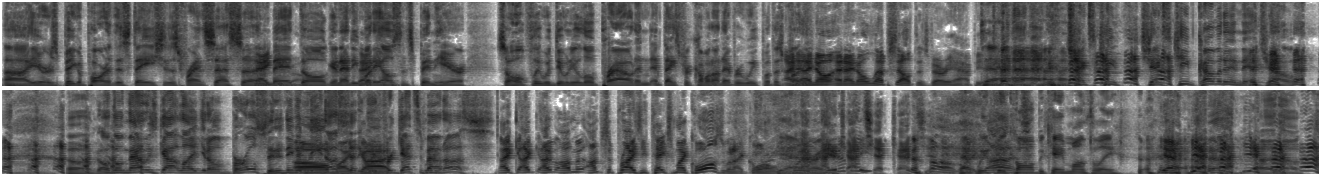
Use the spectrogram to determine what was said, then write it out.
Uh, you're as big a part of this station as Francesa Thank and you, Mad bro. Dog and anybody Thank you. else that's been here. So hopefully we're doing you a little proud. And, and thanks for coming on every week with us, buddy. And I know, and I know, Lepselt is very happy. about checks keep checks keep coming in there, Joe. Uh, although now he's got like you know Burleson didn't even Oh, need us my anymore. God. He forgets about us. I, I, I, I'm, I'm surprised he takes my calls when I call him. Yeah, What, are you right. kidding me? Gotcha, gotcha. Oh, That weekly God. call became monthly. Yeah, yeah, yeah.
